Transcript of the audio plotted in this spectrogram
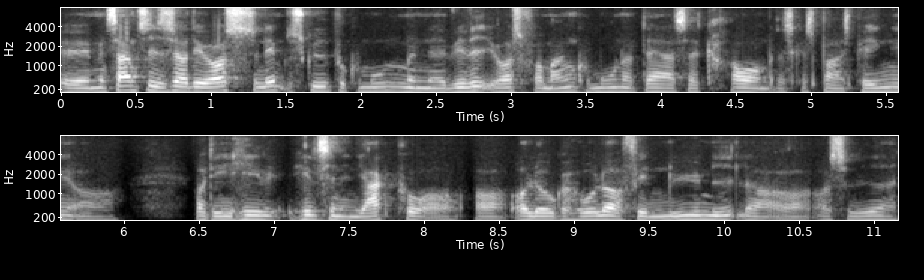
Øh, men samtidig så er det jo også nemt at skyde på kommunen, men øh, vi ved jo også fra mange kommuner, der er et krav om, at der skal spares penge, og, og det er hele, hele tiden en jagt på at, at, at lukke huller og finde nye midler og, og så videre.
